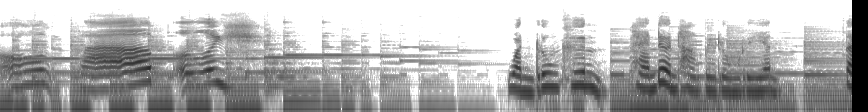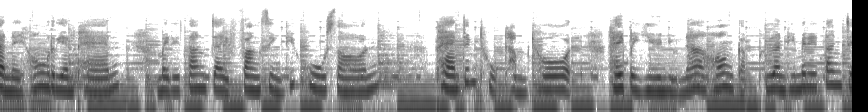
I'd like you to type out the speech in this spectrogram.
อ๋อ ครับ เอ้ย วันรุ่งขึ้น แผนเดินทางไปโรงเรียน แต่ในห้องเรียนแผนไม่ได้ตั้งใจฟังสิ่งที่ครูสอนแผนจึงถูกทำโทษ ให้ไปยืนอยู่หน้าห้องกับเพื่อนที่ไม่ได้ตั้งใจ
